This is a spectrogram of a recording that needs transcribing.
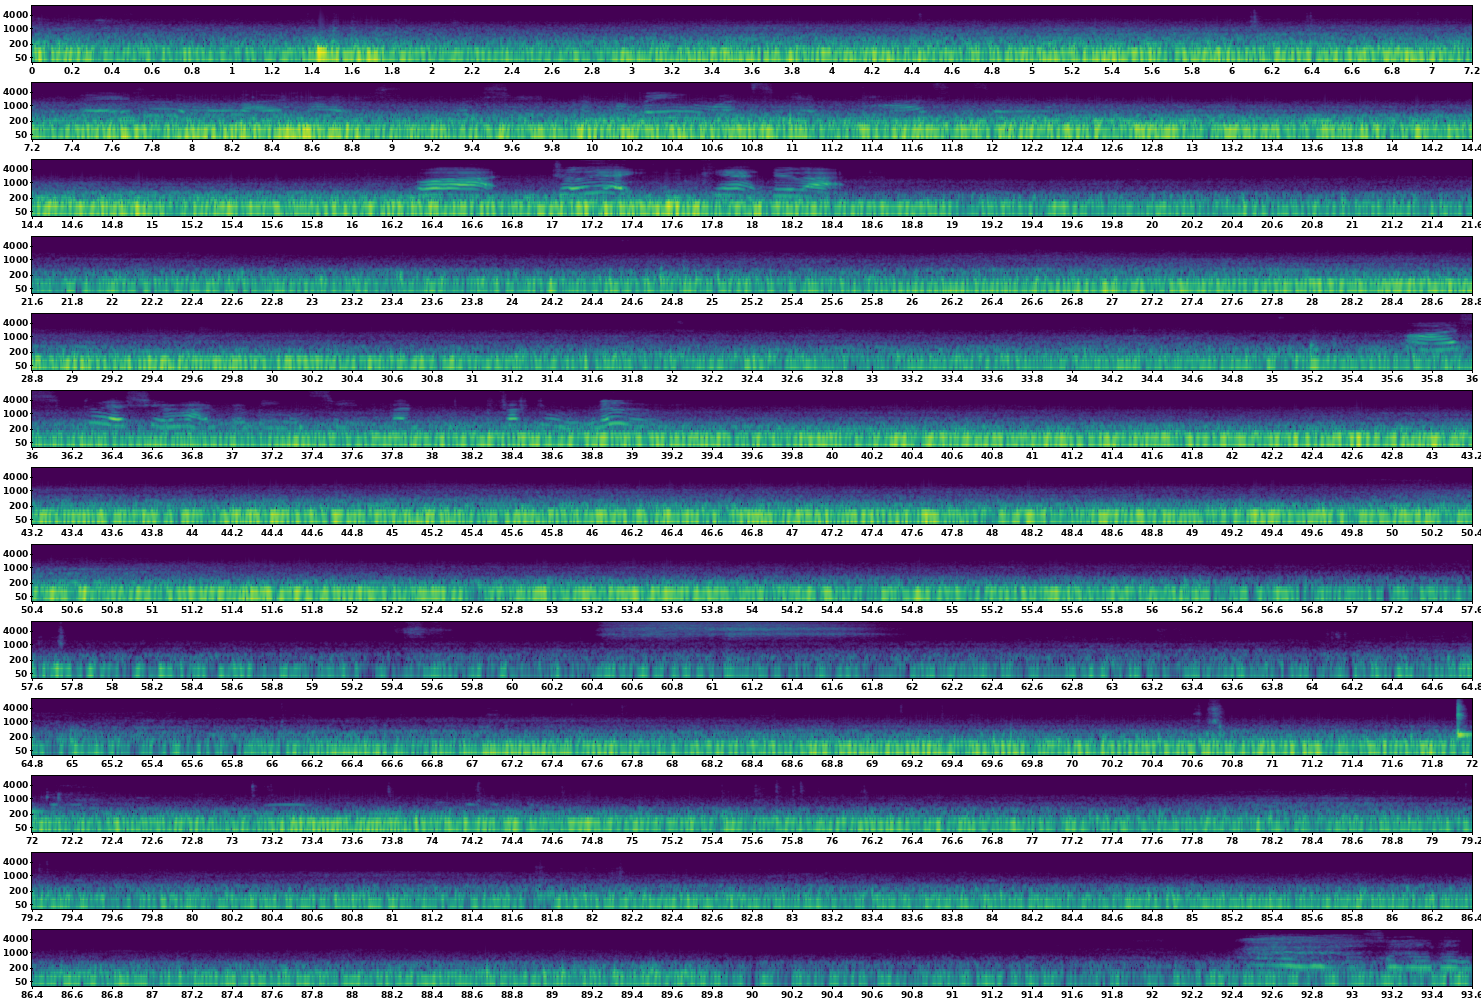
There's a lot of cars on the street. I'm hoping once we get past this area. Well, uh, Juliet, you can't do that. Aw, bless your heart for being sweet, but fucking move.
